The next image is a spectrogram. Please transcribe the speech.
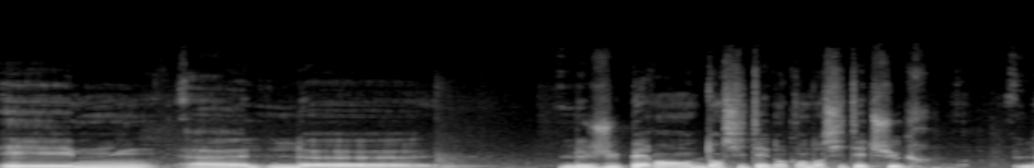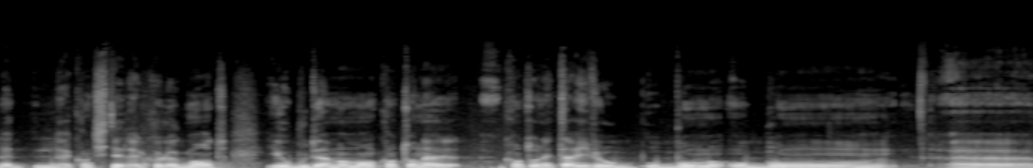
Et euh, le, jus perd en densité, donc en densité de sucre, la, quantité d'alcool augmente, et au bout d'un moment, quand on, a, quand on est arrivé au, bon, au bon euh,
